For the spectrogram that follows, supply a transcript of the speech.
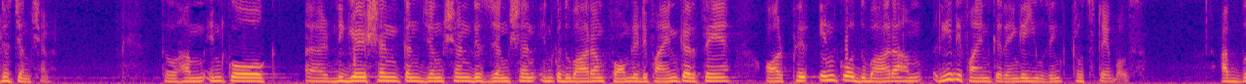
disjunction تو ہم ان کو نگیشن کنجنکشن ڈسجنکشن ان کو دوبارہ ہم فارملی ڈیفائن کرتے ہیں اور پھر ان کو دوبارہ ہم ریڈیفائن کریں گے یوزنگ ٹروتھ ٹیبلس اب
